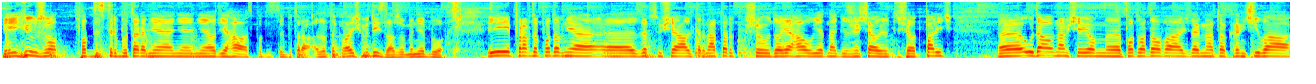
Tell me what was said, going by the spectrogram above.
i już od, pod dystrybutorem nie, nie, nie odjechała spod dystrybutora, a zatankowaliśmy diesla, żeby nie było. I prawdopodobnie e, zepsuł się alternator, Krzył dojechał, jednak już nie chciał się odpalić. E, udało nam się ją e, podładować, dajmy na to kręciła,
